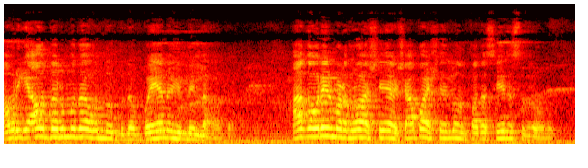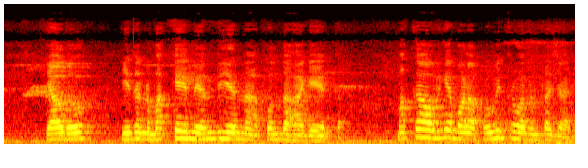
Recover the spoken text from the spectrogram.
ಅವ್ರಿಗೆ ಯಾವ ಧರ್ಮದ ಒಂದು ಭಯನೂ ಇರಲಿಲ್ಲ ಅವರು ಆಗ ಅವ್ರೇನು ಮಾಡಿದ್ರು? ಆ ಶೇ, ಶಾಪಾಶಯದಲ್ಲಿ ಒಂದು ಪದ ಸೇರಿಸಿದ್ರು ಅವರು. ಯಾವುದು? ಇದನ್ನು ಮಕ್ಕೆಯಲ್ಲಿ ಹಂದಿಯನ್ನು ಕೊಂದ ಹಾಗೆ ಅಂತ. ಮಕ್ಕ ಅವರಿಗೆ ಭಾಳ ಪವಿತ್ರವಾದಂಥ ಜಾಗ.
